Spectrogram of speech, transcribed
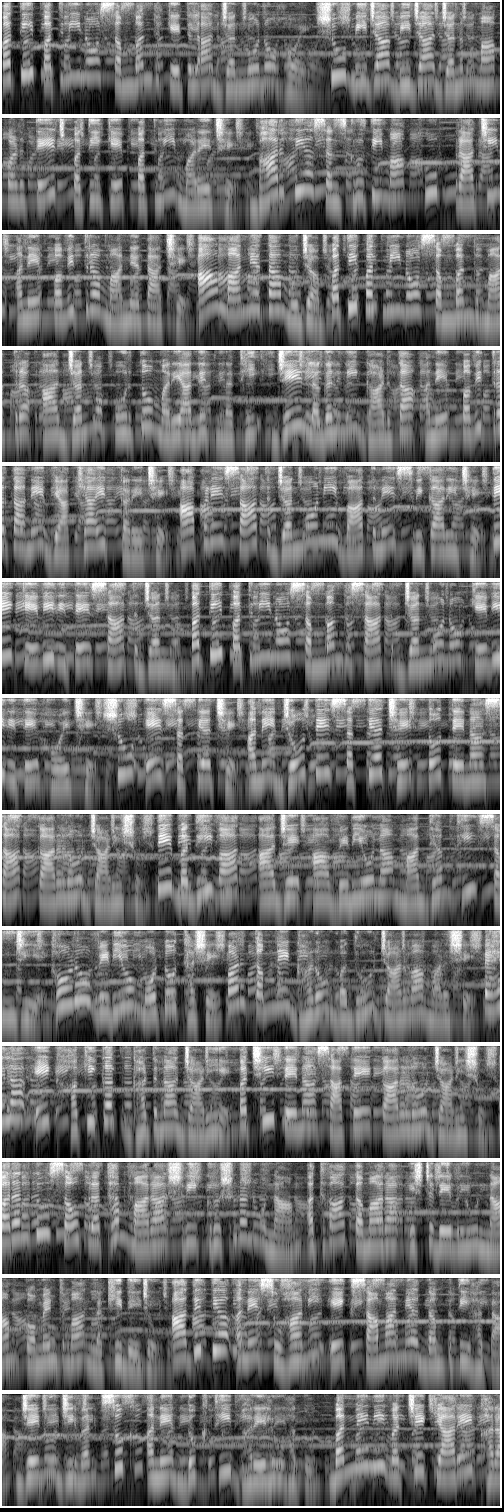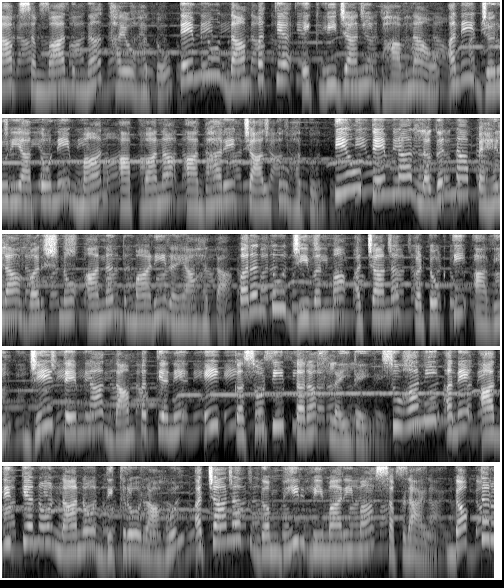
પતિ પત્નીનો સંબંધ કેટલા જન્મોનો હોય, શું બીજા બીજા જન્મમાં પણ તે જ પતિ કે પત્ની મળે છે? ભારતીય સંસ્કૃતિમાં ખૂબ પ્રાચીન અને પવિત્ર માન્યતા છે. આ માન્યતા મુજબ પતિ પત્નીનો સંબંધ માત્ર આ જન્મ પૂરતો મર્યાદિત નથી, જે લગ્નની ગાઢતા અને પવિત્રતાને વ્યાખ્યાયિત કરે છે. આપણે સાત જન્મોની વાતને સ્વીકારી છે. તે કેવી રીતે સાત જન્મ? પતિ પત્નીનો સંબંધ સાત જન્મોનો કેવી રીતે હોય છે? શું એ સત્ય છે? અને જો તે સત્ય છે, તો તેના સાત કારણો જાણીશું. તે બધી વાત આજે આ વિડીયોના માધ્યમથી સમજીએ. થોડો વીડિયો મોટો થશે, પણ તમને ઘણું બધું જાણવા મળશે. પહેલા એક હકીકત ઘટના જાણીએ, પછી તેના સાતે કારણો જાણીશું. પરંતુ સૌ પ્રથમ મારા શ્રી કૃષ્ણનું નામ અથવા તમારા ઈષ્ટદેવનું નામ કોમેન્ટમાં લખી દેજો. આદિત્ય અને સુહાની એક સામાન્ય દંપતી હતા. જેનું જીવન સુખ અને દુઃખથી ભરેલું હતું. બંનેની વચ્ચે ક્યારેય ખરાબ સંવાદ ન થયો હતો. તેમનું દાંપત્ય એકબીજાની ભાવનાઓ અને જરૂરિયાતોને માન આપવાના આધારે ચાલતું હતું. તેઓ તેમના લગ્નના પહેલા વર્ષનો આનંદ માણી રહ્યા હતા, પરંતુ જીવનમાં અચાનક કટોકટી આવી, જે તેમના દાંપત્યને એક કસોટી તરફ લઈ ગઈ. સુહાની અને આદિત્યનો નાનો દીકરો રાહુલ અચાનક ગંભીર બીમારીમાં સપડાયો.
